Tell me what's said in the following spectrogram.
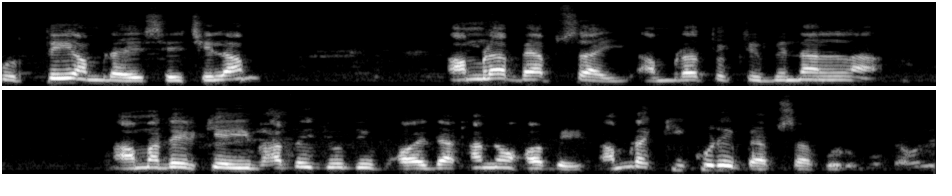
করতেই আমরা এসেছিলাম। আমরা ব্যবসায়ী আমরা তো ক্রিমিনাল না। আমাদেরকে এইভাবে যদি ভয় দেখানো হবে আমরা কি করে ব্যবসা করব? তাহলে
